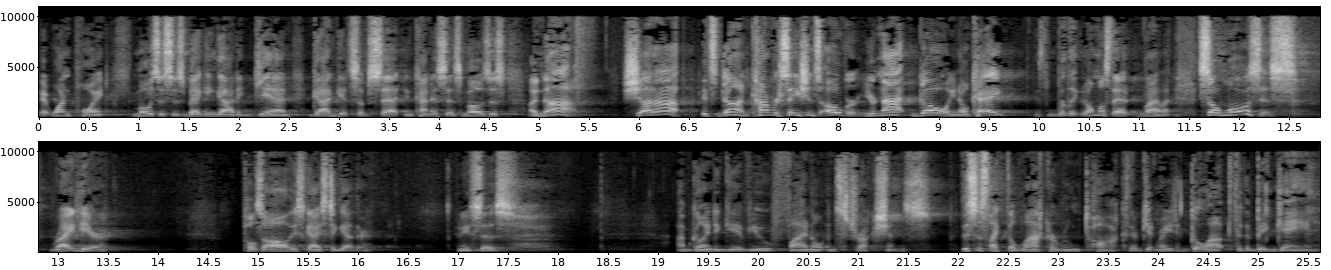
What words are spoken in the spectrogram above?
At one point, Moses is begging God again. God gets upset and kind of says, Moses, enough. Shut up. It's done. Conversation's over. You're not going, okay? It's really almost that violent. So Moses, right here, pulls all these guys together. And he says, I'm going to give you final instructions. This is like the locker room talk. They're getting ready to go out for the big game.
